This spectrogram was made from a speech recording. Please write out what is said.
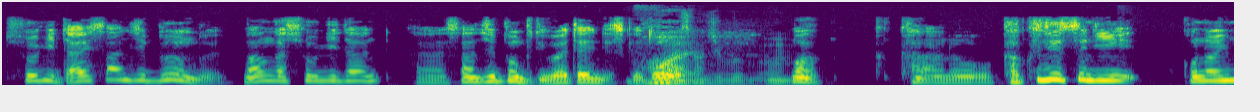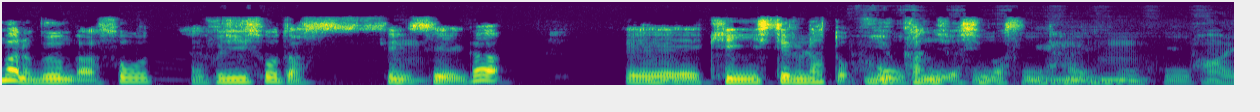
将棋第三次ブーム、漫画将棋三次ブームと言われてるんですけど、はい。30分うん。まあかあの確実にこの今のブームはそう藤井聡太先生が、えー牽引してるなという感じはしますね。は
